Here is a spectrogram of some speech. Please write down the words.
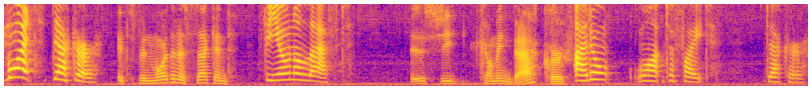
What, Decker? it's been more than a second. Fiona left. Is she coming back, or. I don't want to fight, Decker.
